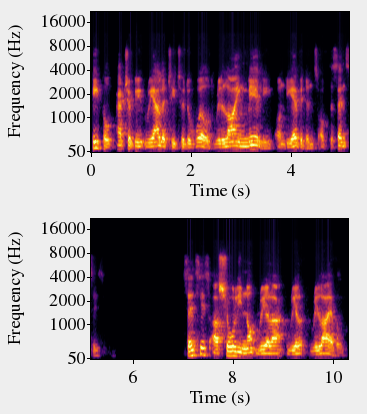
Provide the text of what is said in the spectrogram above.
People attribute reality to the world relying merely on the evidence of the senses. Senses are surely not real, real, reliable.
